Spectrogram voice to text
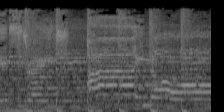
It's strange, I know,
